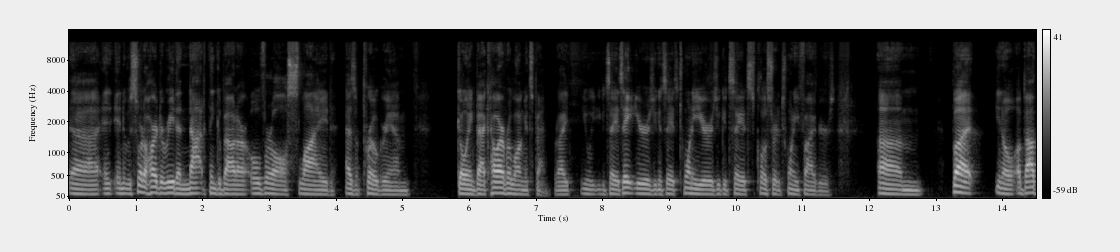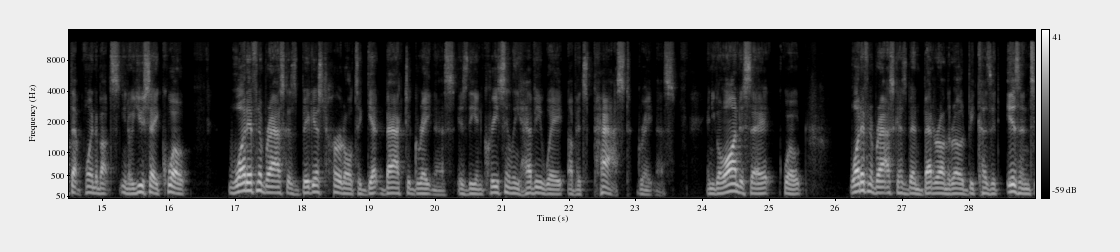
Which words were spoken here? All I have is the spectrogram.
Uh, and, and, it was sort of hard to read and not think about our overall slide as a program going back however long it's been, right? You, you could say it's eight years, you can say it's 20 years, you could say it's closer to 25 years. Um, but, you know, about that point about, you know, you say, quote, what if Nebraska's biggest hurdle to get back to greatness is the increasingly heavy weight of its past greatness? And you go on to say, quote, what if Nebraska has been better on the road because it isn't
